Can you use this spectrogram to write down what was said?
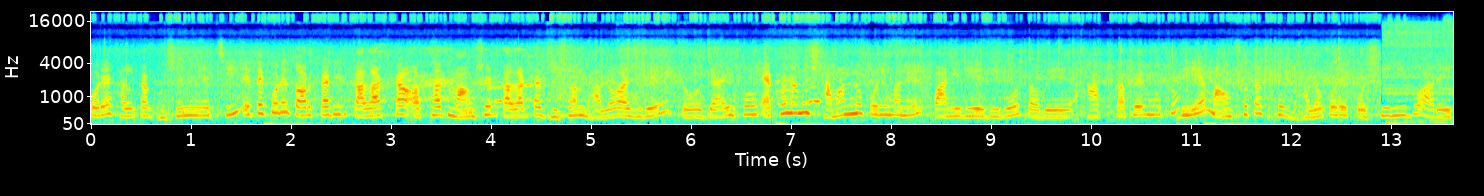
করে হালকা ঘষে নিয়েছি। এতে করে তরকারির কালারটা অর্থাৎ মাংসের কালারটা ভীষণ ভালো আসবে। তো যাই হোক, এখন আমি সামান্য পরিমাণের পানি দিয়ে দিব, তবে হাফ কাপের মতো। দিয়ে মাংসটা খুব ভালো করে কষিয়ে নিব আর এই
